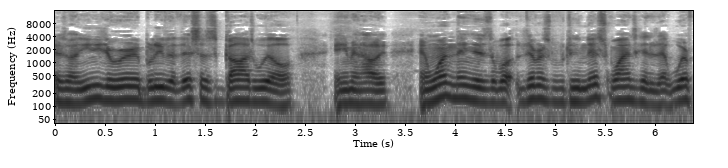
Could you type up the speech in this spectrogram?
is, you need to really believe that this is God's will. Amen. Hallelujah. And one thing is the difference between this wineskin is that we're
